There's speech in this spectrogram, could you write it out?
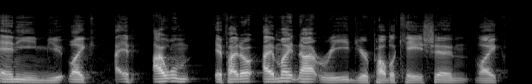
any mu- like if I will if I don't, I might not read your publication like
